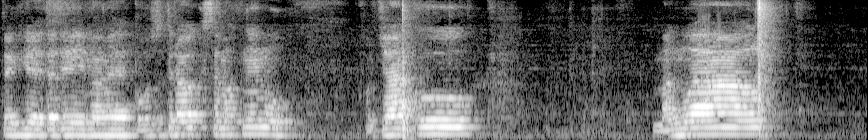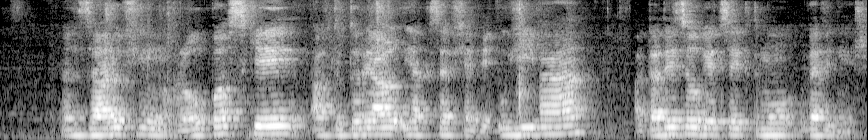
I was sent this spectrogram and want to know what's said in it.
Takže tady máme pozdro k samotnému foťáku, manuál, záruční hlouposti a tutoriál, jak se vše využívá. A tady jsou věci k tomu vevnitř.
